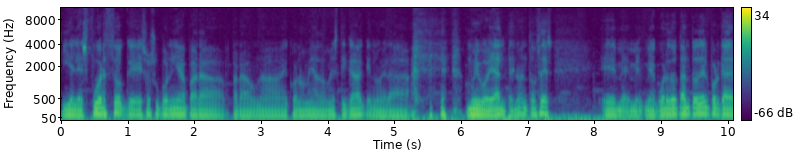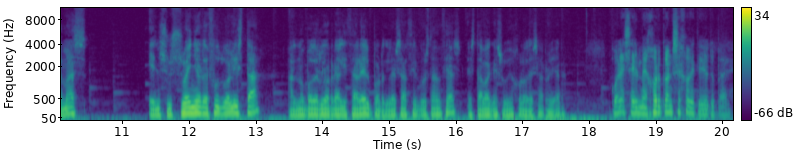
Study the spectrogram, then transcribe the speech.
Y el esfuerzo que eso suponía para, para una economía doméstica que no era muy bollante. ¿no? Entonces, eh, me, me acuerdo tanto de él porque además en sus sueños de futbolista al no poderlo realizar él por diversas circunstancias, estaba que su hijo lo desarrollara. ¿Cuál es el mejor consejo que te dio tu padre?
